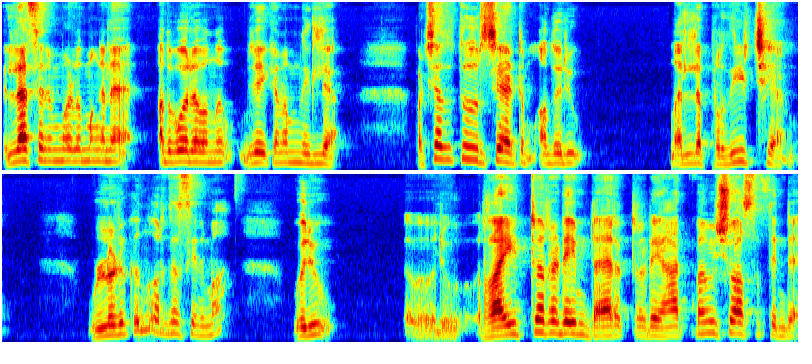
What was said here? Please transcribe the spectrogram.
എല്ലാ സിനിമകളും അങ്ങനെ അതുപോലെ വന്ന് വിജയിക്കണം എന്നില്ല. പക്ഷെ അത് തീർച്ചയായിട്ടും അതൊരു നല്ല പ്രതീക്ഷയാണ്. ഉള്ളൊഴുക്ക് എന്ന് പറഞ്ഞ സിനിമ ഒരു ഒരു റൈറ്ററുടെയും ഡയറക്ടറുടെയും ആത്മവിശ്വാസത്തിന്റെ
